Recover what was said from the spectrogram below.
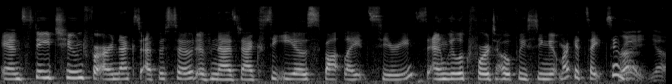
And stay tuned for our next episode of NASDAQ CEO Spotlight Series. And we look forward to hopefully seeing you at MarketSite soon. Right, yeah.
